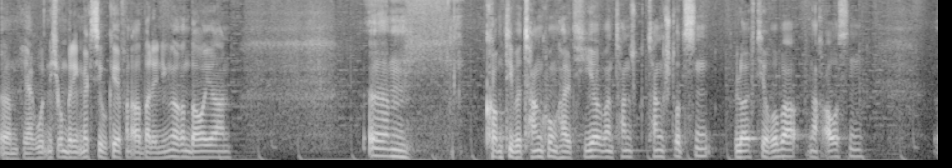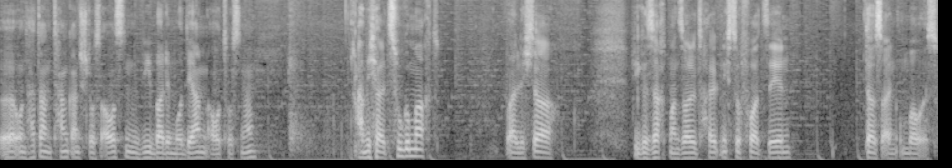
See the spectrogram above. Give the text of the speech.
ähm, ja gut, nicht unbedingt Mexiko-Käfern, aber bei den jüngeren Baujahren, ähm, kommt die Betankung halt hier über den Tank Tankstutzen, läuft hier rüber nach außen äh, und hat dann einen Tankanschluss außen wie bei den modernen Autos. Ne? Habe ich halt zugemacht, weil ich da, wie gesagt, man sollte halt nicht sofort sehen, dass ein Umbau ist.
